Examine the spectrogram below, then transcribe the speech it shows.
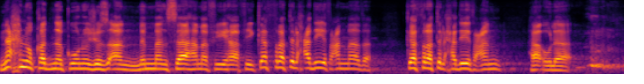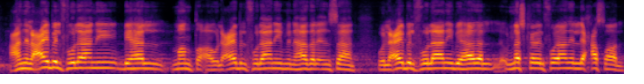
نحن قد نكون جزءا ممن ساهم فيها في كثرة الحديث عن ماذا؟ كثرة الحديث عن هؤلاء. عن العيب الفلاني بهالمنطقة والعيب الفلاني من هذا الإنسان والعيب الفلاني بهذا المشكل الفلاني اللي حصل.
